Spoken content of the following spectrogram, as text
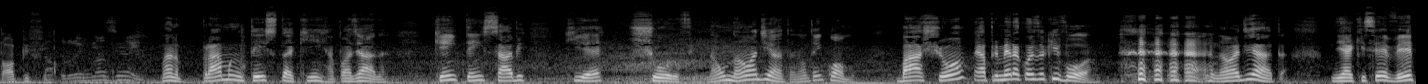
Top, filho. Tá tudo originalzinho aí. Mano, pra manter isso daqui, rapaziada, quem tem sabe que é choro, filho. Não, não adianta, não tem como. Baixou, é a primeira coisa que voa. não adianta. E aqui você vê,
